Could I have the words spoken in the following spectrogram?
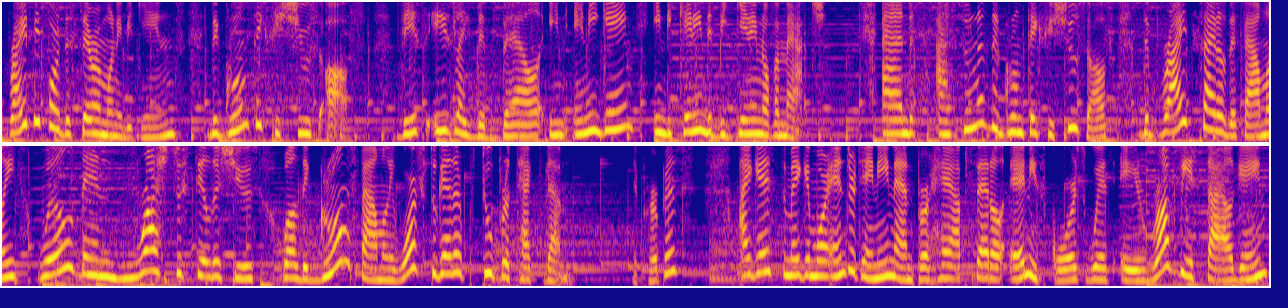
Right before the ceremony begins, the groom takes his shoes off. This is like the bell in any game indicating the beginning of a match. And as soon as the groom takes his shoes off, the bride side of the family will then rush to steal the shoes while the groom's family works together to protect them. The purpose? I guess to make it more entertaining and perhaps settle any scores with a rugby style game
